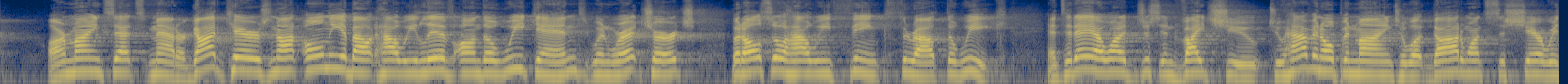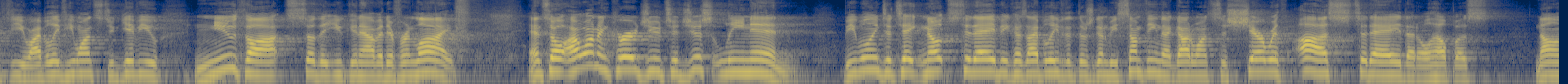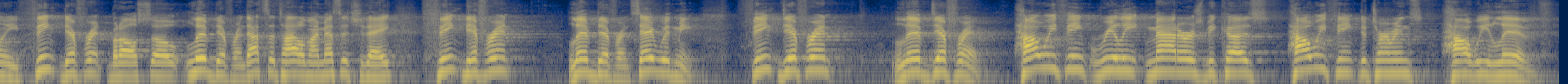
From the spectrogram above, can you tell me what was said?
Our mindsets matter. God cares not only about how we live on the weekend when we're at church, but also how we think throughout the week. And today I want to just invite you to have an open mind to what God wants to share with you. I believe He wants to give you new thoughts so that you can have a different life. And so I want to encourage you to just lean in. Be willing to take notes today because I believe that there's going to be something that God wants to share with us today that'll help us not only think different, but also live different. That's the title of my message today Think Different, Live Different. Say it with me Think Different, live different. How we think really matters because how we think determines how we live.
